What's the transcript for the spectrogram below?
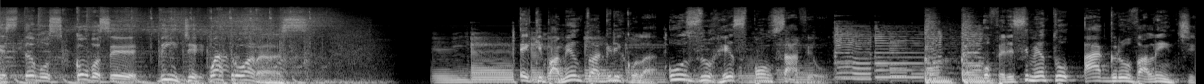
Estamos com você 24 horas. Equipamento agrícola, uso responsável. Oferecimento agrovalente.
